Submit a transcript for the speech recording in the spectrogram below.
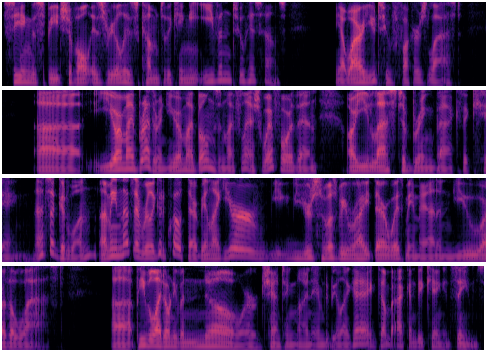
Seeing the speech of all Israel is come to the king, even to his house. Yeah, why are you two fuckers last? Uh, ye are my brethren, ye are my bones and my flesh. Wherefore then are ye last to bring back the king? That's a good one. I mean, that's a really good quote there, being like, you're you're supposed to be right there with me, man, and you are the last. Uh, people I don't even know are chanting my name to be like, hey, come back and be king, it seems.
